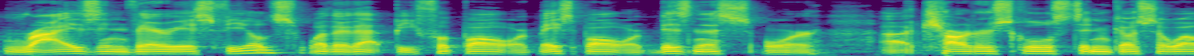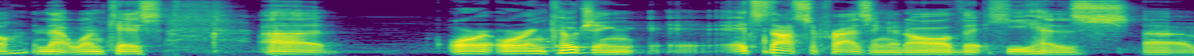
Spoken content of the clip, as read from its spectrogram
rise in various fields, whether that be football or baseball or business or uh, charter schools didn't go so well in that one case. Uh, or or in coaching, it's not surprising at all that he has uh,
